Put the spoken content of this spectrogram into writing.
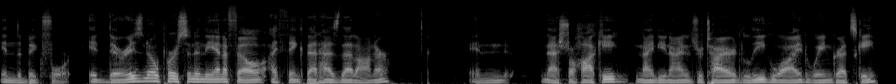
in the Big Four. It, there is no person in the NFL, I think, that has that honor. In National Hockey, 99 is retired league wide, Wayne Gretzky.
